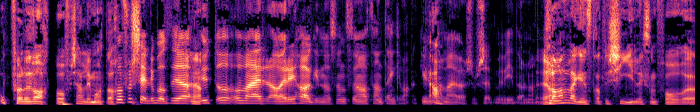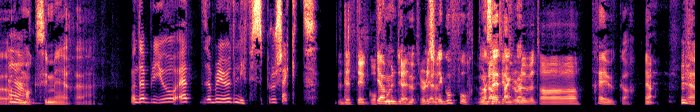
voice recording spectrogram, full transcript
Oppfør det rart på forskjellige måter. På forskjellige måter ja, ut og, og være rar i hagen og sånn, sånn at han tenker Gud Ja. meg, hva som skjer med Vidar nå? Ja. Planlegge en strategi liksom, for uh, Ja. å maksimere Men det blir jo et, det blir jo et livsprosjekt. Dette går Ja, fort. men det, jeg tror ja, det, det går fort. Hvor Altså, lang tid tror du det vil ta? tre uker. Ja. Ja.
